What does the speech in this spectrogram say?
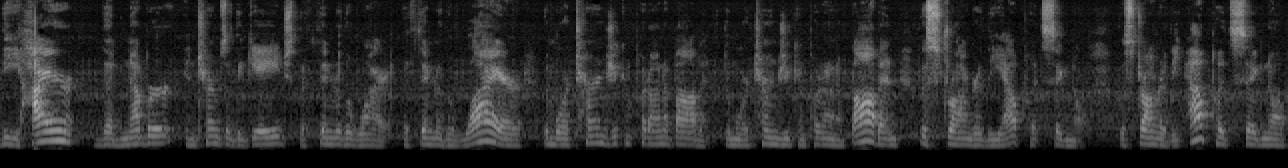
the higher the number in terms of the gauge, the thinner the wire. The thinner the wire, the more turns you can put on a bobbin. The more turns you can put on a bobbin, the stronger the output signal. The stronger the output signal,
